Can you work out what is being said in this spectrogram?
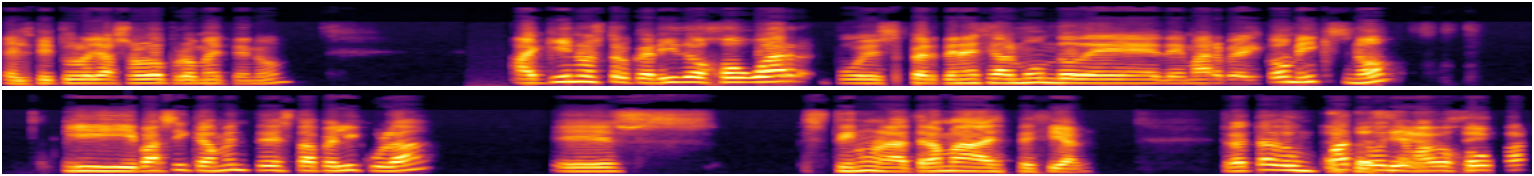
el título ya solo promete, ¿no? Aquí nuestro querido Howard, pues pertenece al mundo de, de Marvel Comics, ¿no? Y básicamente esta película es, tiene una trama especial. Trata de un pato Especial, llamado sí. Howard.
